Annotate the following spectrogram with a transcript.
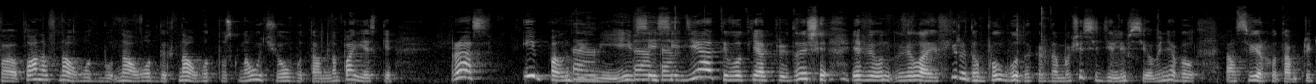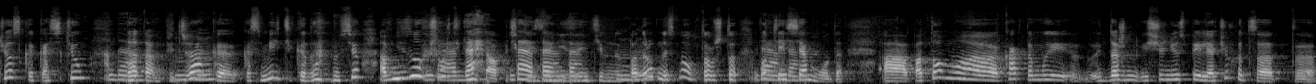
э, планов на, отбу, на отдых, на отпуск, на учебу, там, на поездки. Раз – и пандемия, да, и все да. сидят, и вот я, знаешь, я вела эфиры там полгода, когда мы вообще сидели все, у меня был там сверху там прическа, костюм, да, да там пиджак, угу. косметика, да, ну все, а внизу да, шортики да, и тапочки, да, извини да, за интимную угу. подробность, ну, потому что да, вот есть да. вся мода. А потом а, как-то мы даже еще не успели очухаться от э,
